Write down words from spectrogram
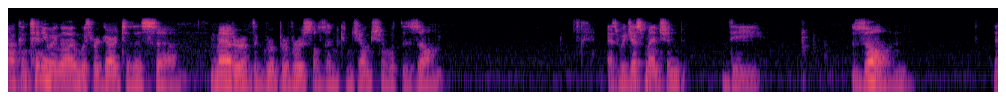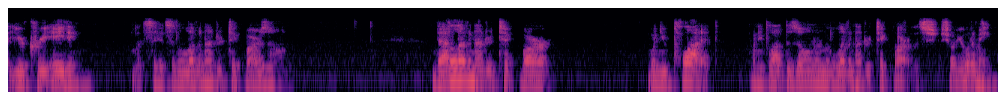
Now continuing on with regard to this uh, matter of the group reversals in conjunction with the zone. As we just mentioned, the zone that you're creating, let's say it's an 1100 tick bar zone, that 1100 tick bar, when you plot it, when you plot the zone on an 1100 tick bar, let's show you what I mean.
